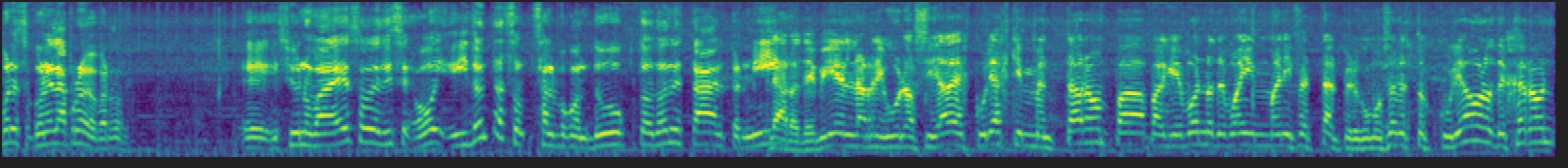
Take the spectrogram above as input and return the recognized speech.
por eso, con el apruebo, perdón. Eh, y si uno va a eso, le dice, oye, ¿y dónde está el salvoconducto? ¿Dónde está el permiso? Claro, te piden las rigurosidades culiadas que inventaron para que vos no te podáis manifestar. Pero como son estos culiados, los dejaron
